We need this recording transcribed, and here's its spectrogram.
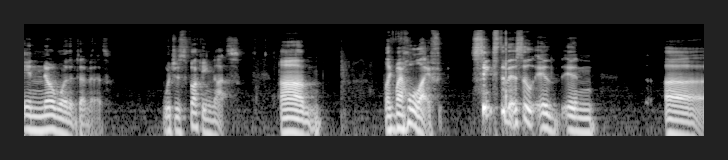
in no more than 10 minutes which is fucking nuts. Um, like my whole life sinks to this in in uh.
